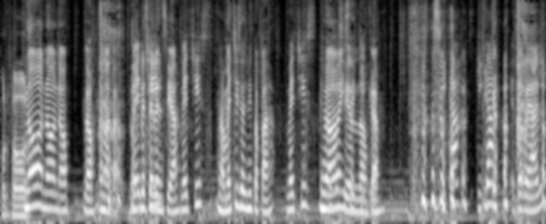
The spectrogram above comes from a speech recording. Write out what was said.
por favor. No, no, no, no, me mata. Mechis, De herencia. Mechis, No, Mechis es mi papá. Mechis. Mi ¿qué mamá me dice? Kika. Kika, Kika, ¿esto es real?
